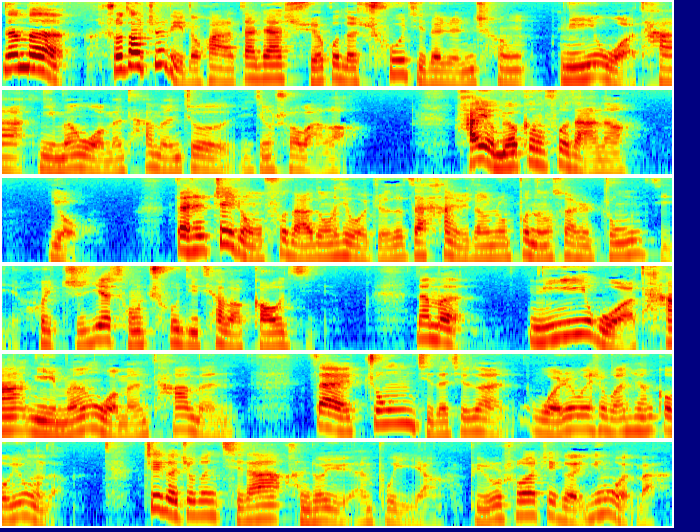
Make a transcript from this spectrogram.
那么说到这里的话，大家学过的初级的人称，你、我、他、你们、我们、他们就已经说完了。还有没有更复杂呢？有，但是这种复杂的东西，我觉得在汉语当中不能算是中级，会直接从初级跳到高级。那么你、我、他、你们、我们、他们，在中级的阶段，我认为是完全够用的。这个就跟其他很多语言不一样，比如说这个英文吧。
